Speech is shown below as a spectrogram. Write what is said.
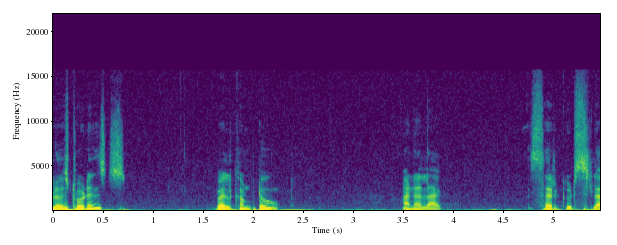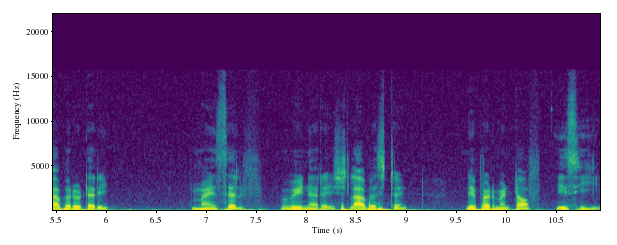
Hello students, welcome to Analog Circuits Laboratory. Myself V. Naresh, Lab Assistant, Department of ECE.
